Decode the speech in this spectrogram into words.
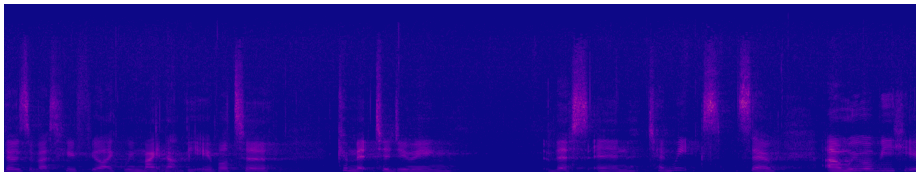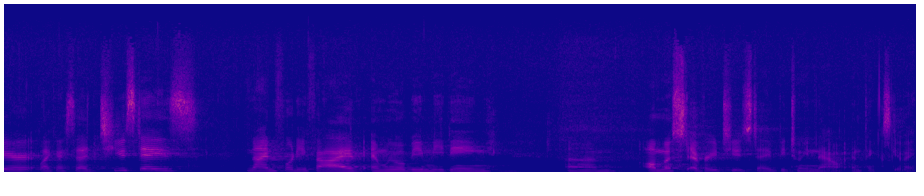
those of us who feel like we might not be able to commit to doing this in 10 weeks. So um, we will be here, like I said, Tuesdays, 9:45, and we will be meeting um, almost every Tuesday between now and Thanksgiving.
